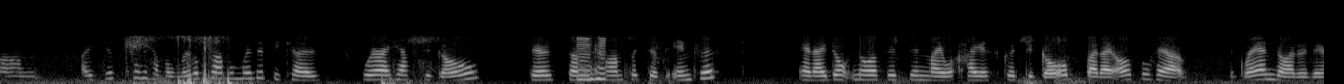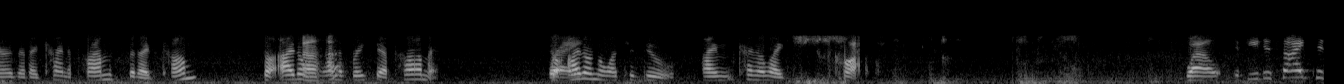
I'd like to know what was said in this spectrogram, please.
Um, I just kind of have a little problem with it because where I have to go, there's some Mhm. conflict of interest, and I don't know if it's in my highest good to go. But I also have a granddaughter there that I kind of promised that I'd come, so I don't Uh-huh. want to break that promise. So I don't know what to do. I'm kind of like caught. Well, if you decide to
